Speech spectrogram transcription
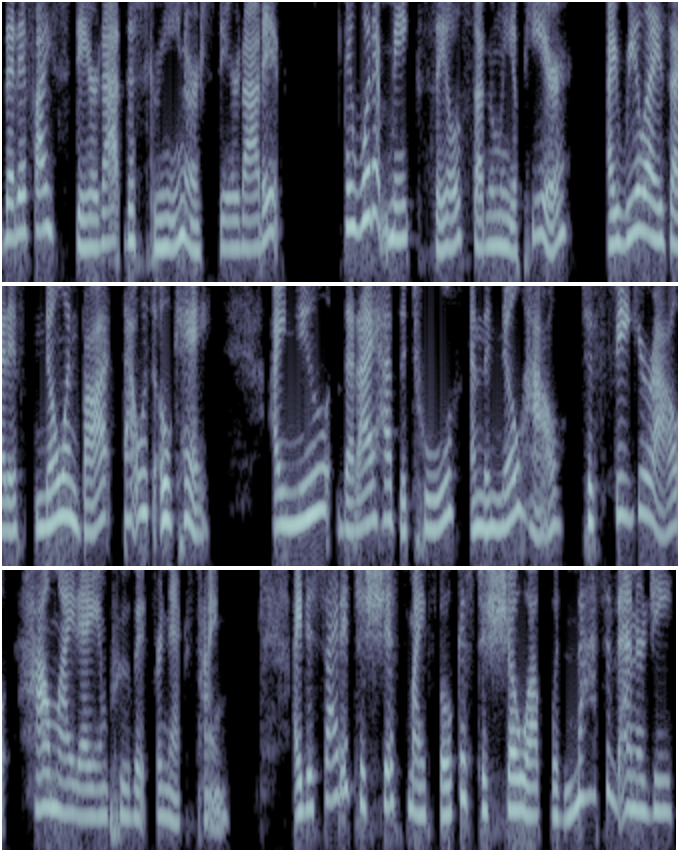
that if I stared at the screen or stared at it, it wouldn't make sales suddenly appear. I realized that if no one bought, that was okay. I knew that I had the tools and the know how to figure out how might I improve it for next time. I decided to shift my focus to show up with massive energy,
